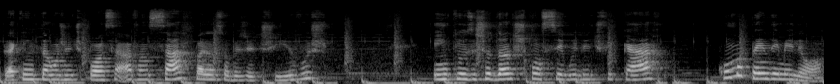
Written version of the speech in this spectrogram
para que então a gente possa avançar para os objetivos, em que os estudantes consigam identificar como aprendem melhor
